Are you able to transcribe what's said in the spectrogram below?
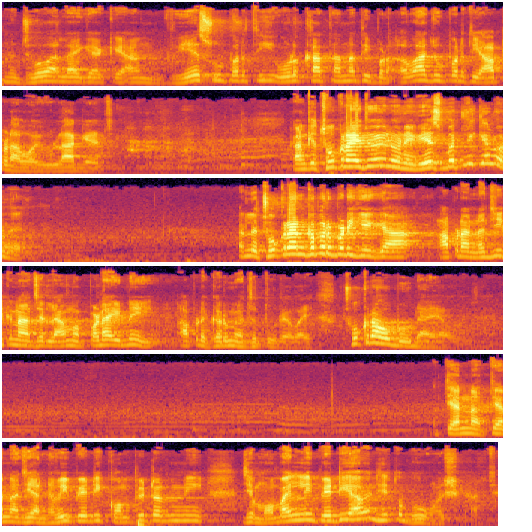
અને જોવા લાગ્યા કે આમ વેશ ઉપરથી ઓળખાતા નથી, પણ અવાજ ઉપરથી આપણા હોય એવું લાગે છે. કારણ કે છોકરાએ જોયેલો ને, વેશ બદલી ગયેલો ને. એટલે છોકરાને ખબર પડી ગઈ કે આ આપણા નજીકના છે, એટલે આમાં પડાય નહીં, આપણે ઘરમાં જતું રહેવાય. છોકરાઓ બહુ ડાયા હોય છે. અત્યારના અત્યારના જે આ નવી પેઢી કોમ્પ્યુટરની જે મોબાઈલની પેઢી આવે ને, એ તો બહુ હોશિયાર છે.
